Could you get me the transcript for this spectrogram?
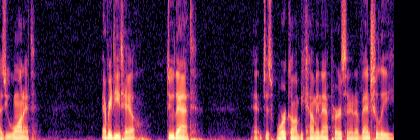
as you want it. Every detail, do that. And just work on becoming that person, and eventually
